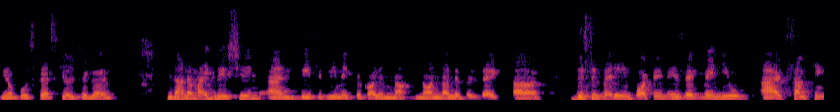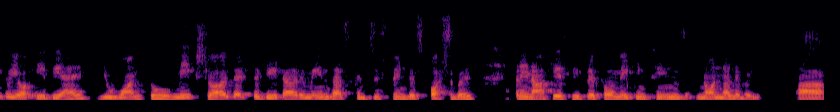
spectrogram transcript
you know, PostgreSQL triggers we run a migration and basically make the column non nullable, right? Uh, this is very important is that when you add something to your API, you want to make sure that the data remains as consistent as possible. And in our case, we prefer making things non-nullable. Uh,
